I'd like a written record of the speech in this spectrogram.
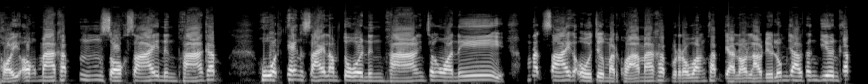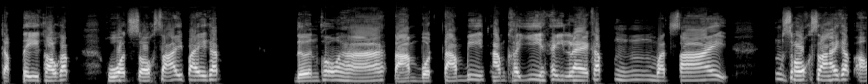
ถอยออกมาครับอืมศอกซ้ายหนึ่งผางครับ หวดแข้งซ้ายลำตัวหนึ่งผาง จังหวะนี้มัดซ้ายก็โอ้เจอหมัดขวามาครับ ระวังครับอย่ารอเหลาเดี๋ยวล้มยาวทั้งยืนครับ จับตีเขาครับ หวดศอกซ้ายไปครับ เดินเข้าหาตามบทตามบี้ตามขยี้ให้แลครับ อืมหมัดซ้ายศอกซ้ายครับ เอา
